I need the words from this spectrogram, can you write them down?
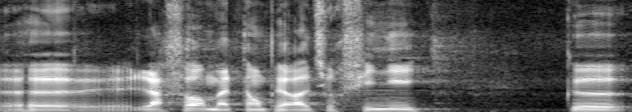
la forme à température finie que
